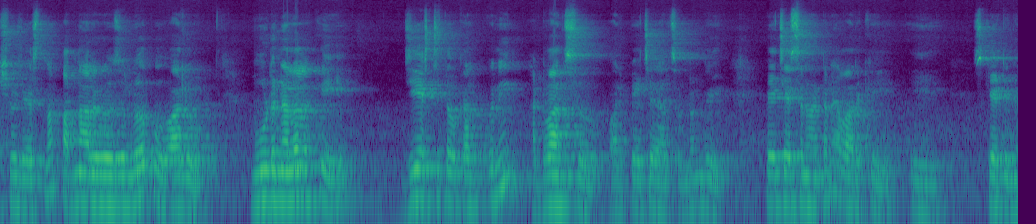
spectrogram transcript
ఇష్యూ చేస్తున్నాం. పద్నాలుగు రోజుల్లోపు వాళ్ళు మూడు నెలలకి జిఎస్టీతో కలుపుకొని అడ్వాన్స్ వాళ్ళు పే చేయాల్సి ఉంటుంది. పే చేసిన వెంటనే వారికి ఈ స్కేటింగ్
